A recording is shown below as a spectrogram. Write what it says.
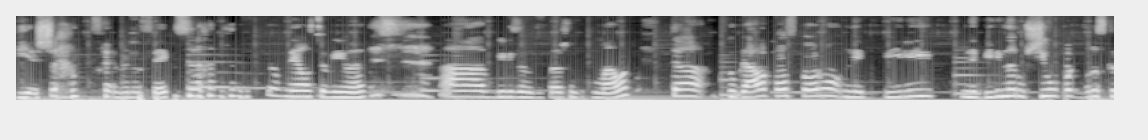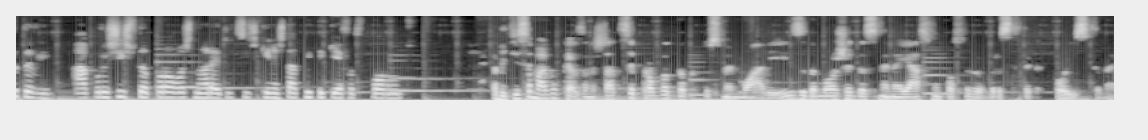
биеш по време на секса. не оставиме. А, били съм достатъчно малък. Та, тогава по-скоро не били не би ли нарушило пък връзката ви, ако решиш да пробваш наред от всички неща, които те кефат в порното? Ами ти сама го каза, нещата се пробват докато сме млади, за да може да сме наясно после във връзката какво искаме.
